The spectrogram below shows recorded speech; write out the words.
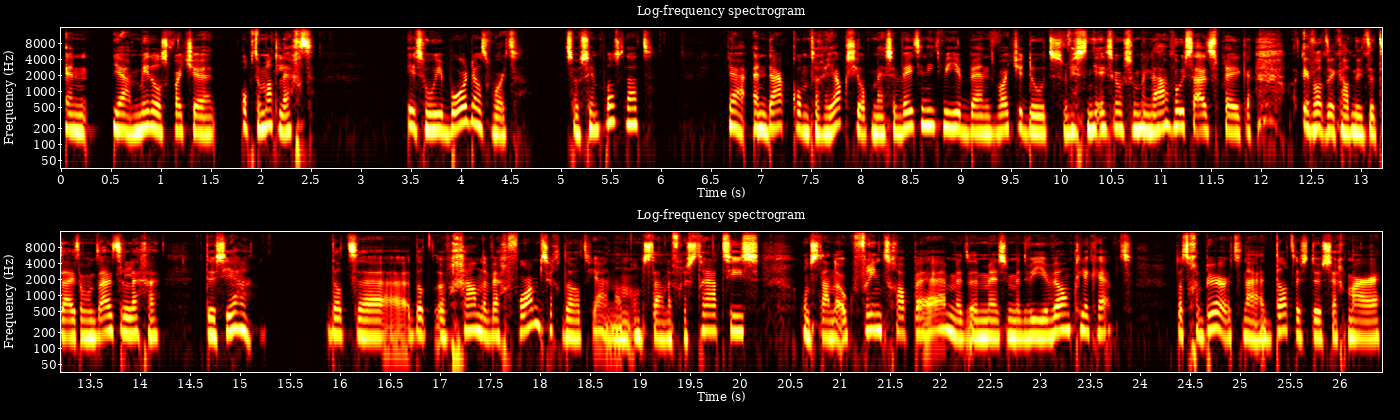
En ja, middels wat je op de mat legt, is hoe je beoordeeld wordt. Zo simpel is dat. Ja, en daar komt de reactie op. Mensen weten niet wie je bent, wat je doet. Ze wisten niet eens hoe ze mijn naam moesten uitspreken. Want ik had niet de tijd om het uit te leggen. Dus ja, dat, eh, dat gaandeweg vormt zich dat. Ja, en dan ontstaan er frustraties. Ontstaan er ook vriendschappen hè, met eh, mensen met wie je wel een klik hebt. Dat gebeurt. Nou, dat is dus zeg maar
